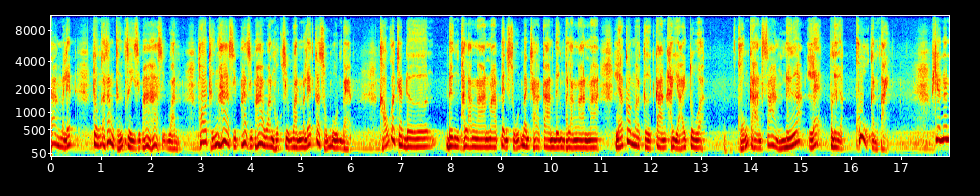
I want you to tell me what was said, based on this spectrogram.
สร้างเมล็ดจนกระทั่งถึง 45-50 วัน พอถึง 50-55 วัน 60 วันเมล็ดก็สมบูรณ์แบบ เขาก็จะเดินดึงพลังงานมาเป็นศูนย์บัญชาการดึงพลังงานมา แล้วก็มาเกิดการขยายตัวของการสร้างเนื้อและเปลือกคู่กันไป เพราะฉะนั้น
